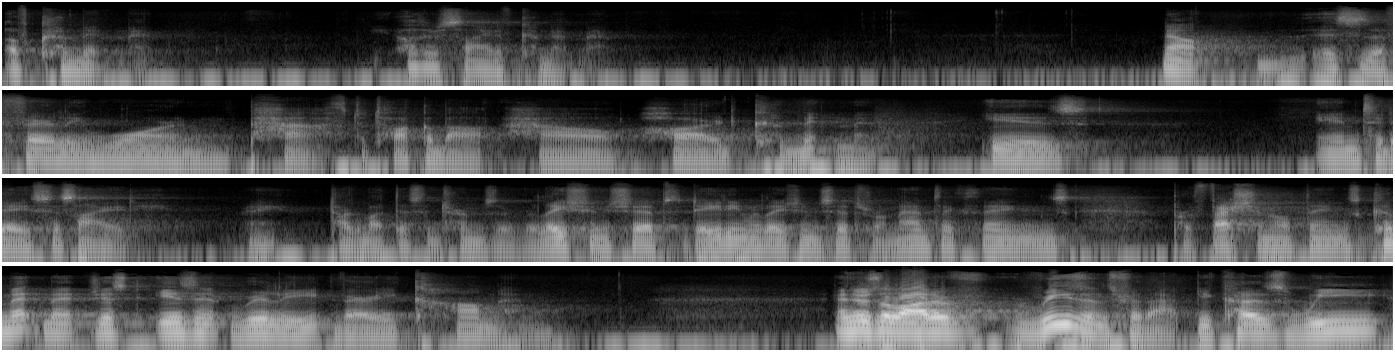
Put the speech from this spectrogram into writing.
of commitment. The other side of commitment. Now, this is a fairly worn path to talk about how hard commitment is in today's society. Right? Talk about this in terms of relationships, dating relationships, romantic things, professional things. Commitment just isn't really very common. And there's a lot of reasons for that because we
